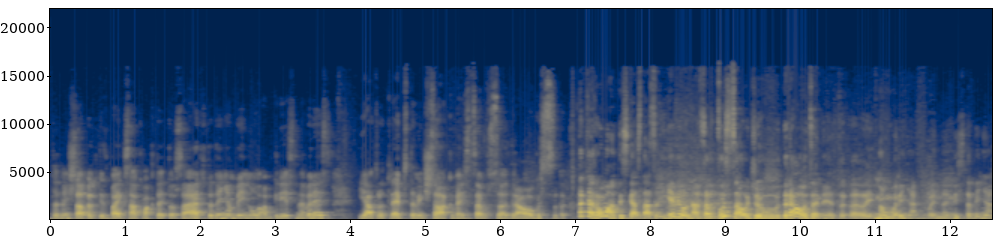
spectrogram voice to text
Tad viņš saprata, ka es baigi sāku vaktēt to sētu. Tad viņam bija, nu, labi, griezt nevarēs. Jāatrod treps, tad viņš sāka vest savus uh, draugus. Tā, tā kā romantiskās tās ievilināt savu pusauģu draugu, tur uh, numuriņā vai ne, istabiņā.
